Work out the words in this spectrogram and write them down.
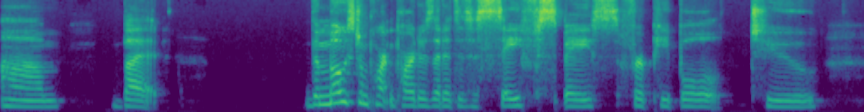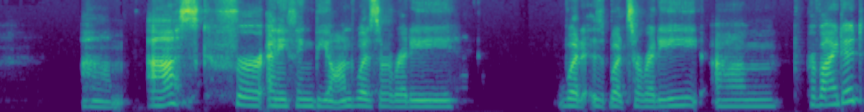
Um, but the most important part is that it is a safe space for people to um, ask for anything beyond what is already what is what's already um, provided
